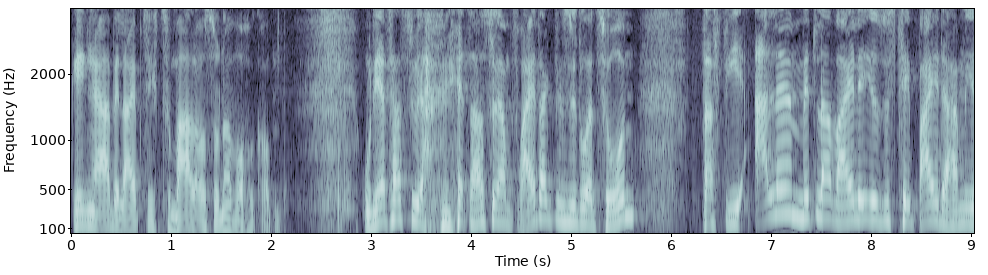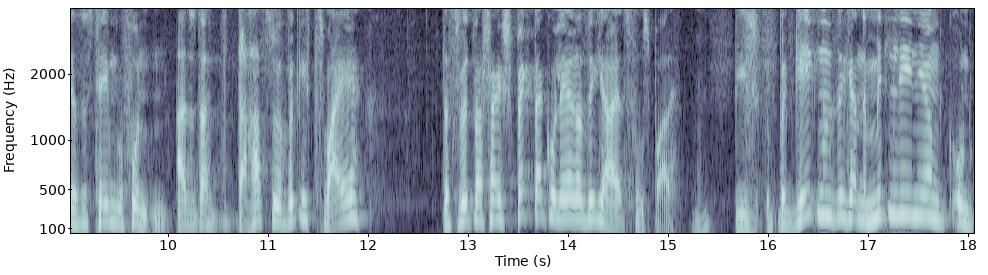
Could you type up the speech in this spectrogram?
gegen RB Leipzig, zumal aus so einer Woche kommt. Und jetzt hast du ja, jetzt hast du ja am Freitag die Situation, dass die alle mittlerweile ihr System, beide haben ihr System gefunden. Also da, da hast du wirklich zwei, das wird wahrscheinlich spektakulärer Sicherheitsfußball. Die begegnen sich an der Mittellinie und, und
